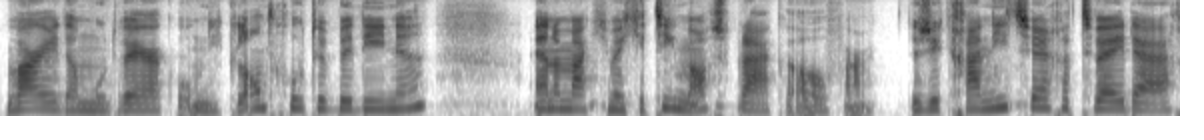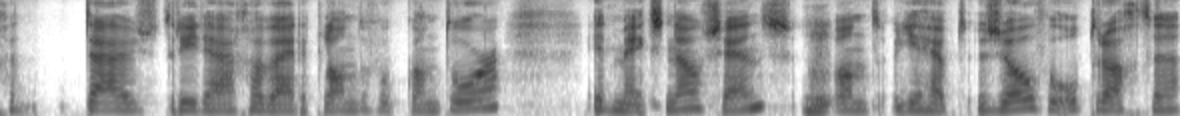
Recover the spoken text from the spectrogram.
waar je dan moet werken om die klant goed te bedienen. En dan maak je met je team afspraken over. Dus ik ga niet zeggen twee dagen thuis, drie dagen bij de klant of op kantoor. It makes no sense. Hm. Want je hebt zoveel opdrachten,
